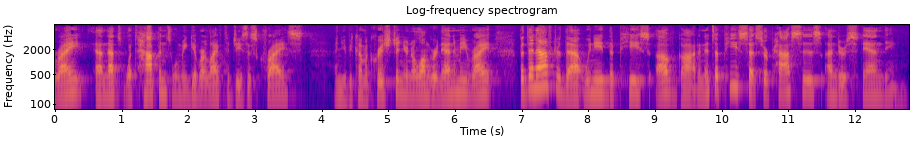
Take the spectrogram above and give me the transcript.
right? And that's what happens when we give our life to Jesus Christ and you become a Christian. You're no longer an enemy, right? But then after that, we need the peace of God. And it's a peace that surpasses understanding.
